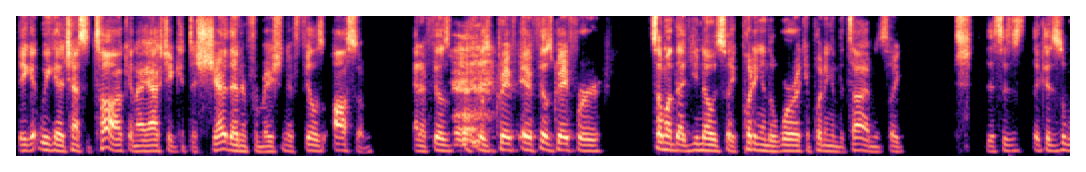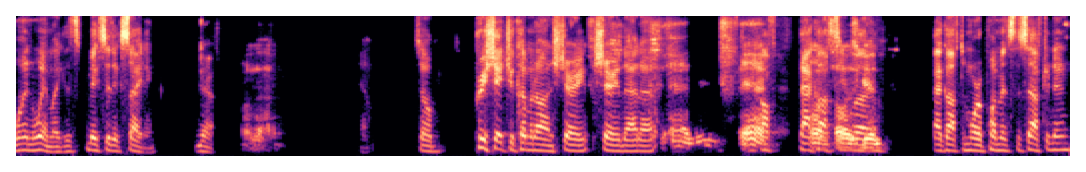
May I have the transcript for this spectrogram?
they get we get a chance to talk, and I actually get to share that information, it feels awesome, and it feels it feels great. It feels great for someone that you know is like putting in the work and putting in the time. It's like this is like it's a win win. Like this makes it exciting. Yeah. that. So appreciate you coming on and sharing sharing that. Uh, Yeah, yeah. off, back Well, off to uh, back off to more appointments this afternoon.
